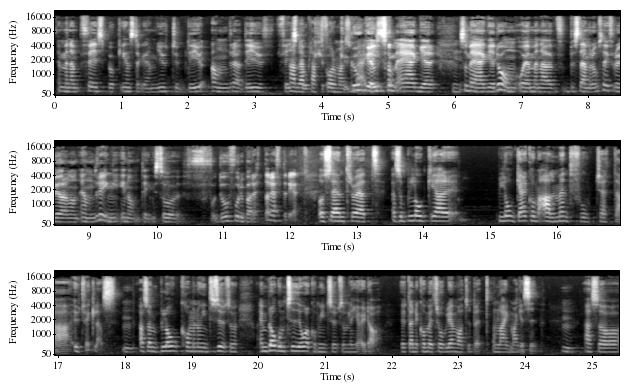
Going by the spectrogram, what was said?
Jag menar Facebook, Instagram, YouTube, det är ju andra, det är ju Facebook och som Google äger. som äger, Mm. som äger dem. Och jag menar, bestämmer de sig för att göra någon ändring i någonting så då får du bara rätta dig efter det. Och sen tror jag att alltså bloggar, bloggar kommer allmänt fortsätta utvecklas. Mm. Alltså en blogg kommer nog inte se ut som... En blogg om tio år kommer inte se ut som den gör idag. Utan det kommer troligen vara typ ett online-magasin. Mm. Alltså, så Om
